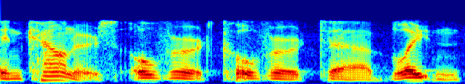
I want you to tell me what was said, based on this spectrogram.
encounters, overt, covert, uh, blatant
